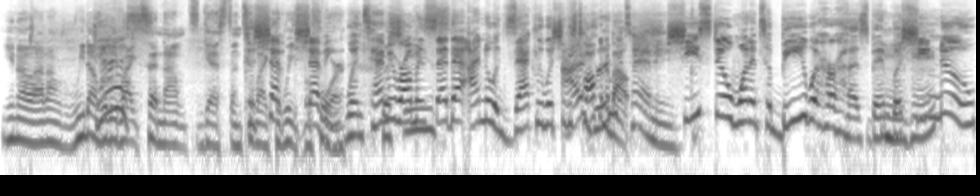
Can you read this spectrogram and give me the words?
you know I don't. We don't really like to announce guests until like Chevy, the week Chevy, before. when Tammy But Roman said that, I knew exactly what she was I talking about. Tammy. She still wanted to be with her husband, but she Mm-hmm. knew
